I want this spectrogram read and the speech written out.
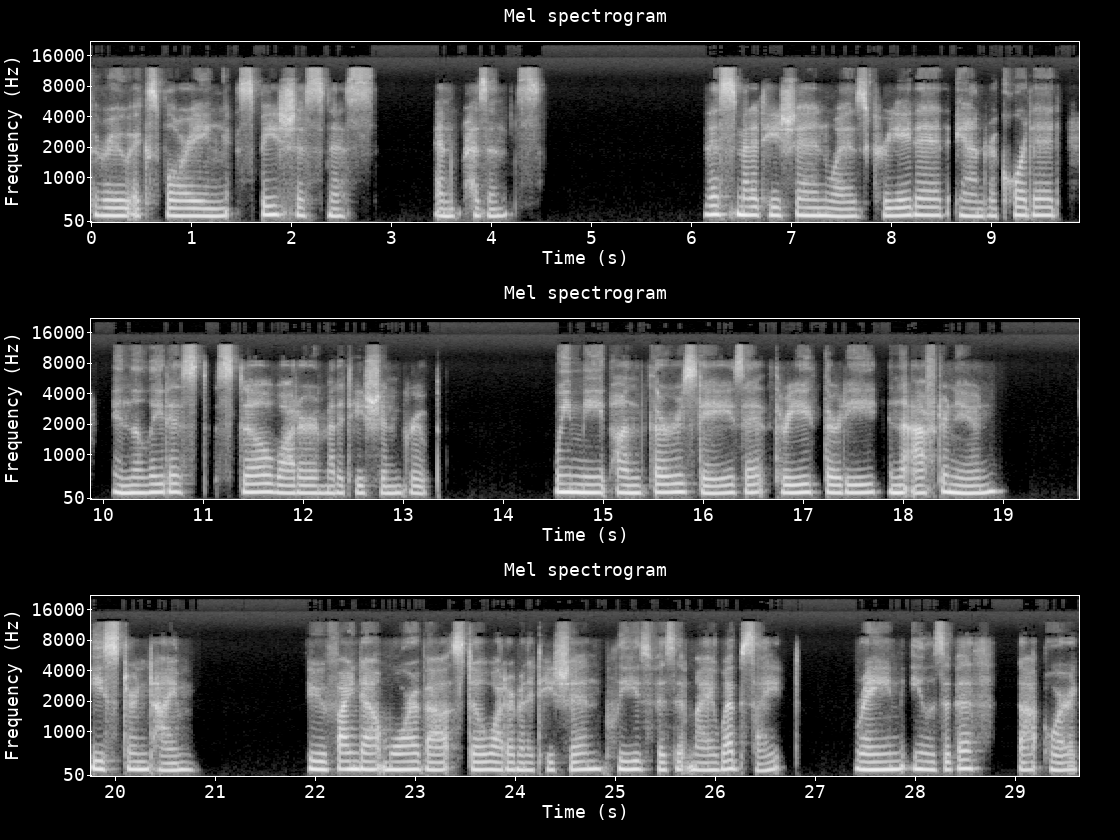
through exploring spaciousness and presence. This meditation was created and recorded in the latest Stillwater meditation group. We meet on Thursdays at 3:30 in the afternoon Eastern Time. To find out more about Stillwater meditation, please visit my website rainelizabeth.org.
